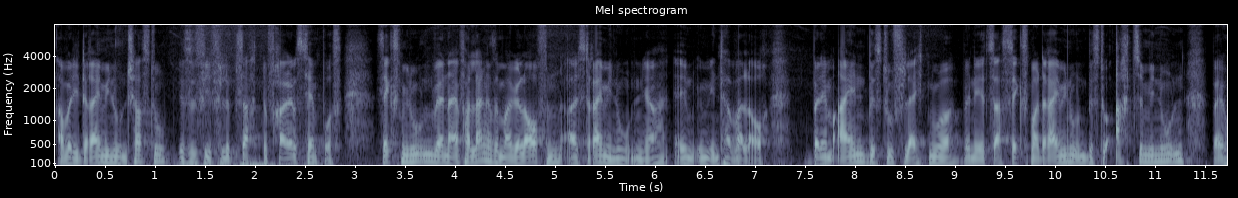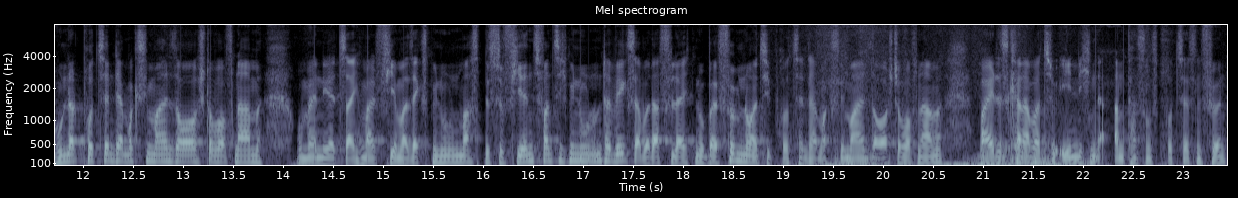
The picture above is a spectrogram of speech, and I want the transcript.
aber die drei Minuten schaffst du, ist es, wie Philipp sagt, eine Frage des Tempos. Sechs Minuten werden einfach langsamer gelaufen als drei Minuten, ja, im, im Intervall auch. Bei dem einen bist du vielleicht nur, wenn du jetzt sagst, sechs mal drei Minuten, bist du 18 Minuten bei 100 Prozent der maximalen Sauerstoffaufnahme. Und wenn du jetzt, sag ich mal, vier mal sechs Minuten machst, bist du 24 Minuten unterwegs, aber da vielleicht nur bei 95 Prozent der maximalen Sauerstoffaufnahme. Beides kann aber zu ähnlichen Anpassungsprozessen führen.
